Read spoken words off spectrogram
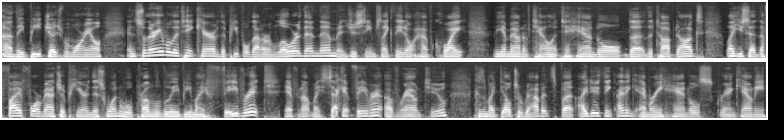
Uh, they beat Judge Memorial, and so they're able to take care of the people that are lower than them. It just seems like they don't have quite the amount of talent to handle the the top dogs. Like you said, the five four matchup here in this one will probably be my favorite, if not my second favorite of round two, because of my Delta Rabbits. But I do think I think Emery handles Grand County.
